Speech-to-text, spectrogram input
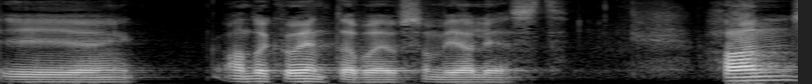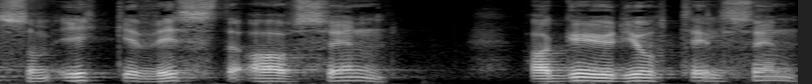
i 2. Korinterbrev, som vi har lest Han som ikke visste av synd, har Gud gjort til synd.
